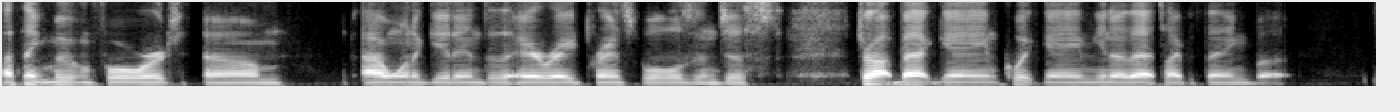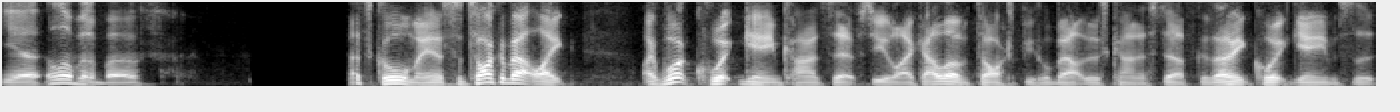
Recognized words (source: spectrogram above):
I think moving forward, um, I want to get into the air raid principles and just drop back game, quick game, you know that type of thing. But yeah, a little bit of both. That's cool, man. So talk about like, like what quick game concepts do you like? I love to talk to people about this kind of stuff because I think quick games the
